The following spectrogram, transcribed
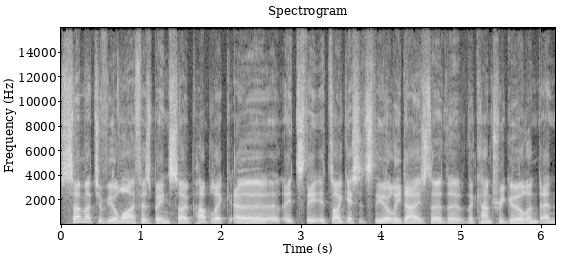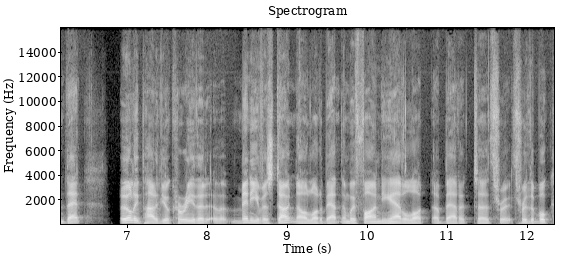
So much of your life has been so public. Uh, it's the, it's I guess it's the early days, the the, the country girl, and, and that early part of your career that uh, many of us don't know a lot about, and we're finding out a lot about it uh, through through the book.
